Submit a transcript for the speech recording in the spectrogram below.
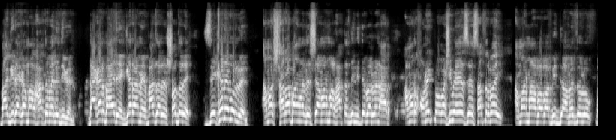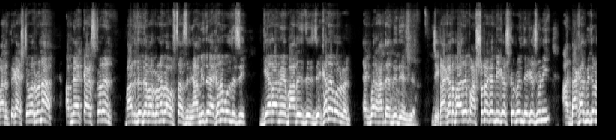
বাকি টাকা মাল হাতে পাইলে দিবেন। ঢাকার বাইরে, গ্রামে, বাজারে, সদরে, যেখানে বলবেন, আমার সারা বাংলাদেশে আমার মাল হাতে দিয়ে নিতে পারবেন। আর আমার অনেক প্রবাসী ভাই আছে, ছাত্র ভাই, আমার মা বাবা, বৃদ্ধ, আমি তো লোক বাড়ি থেকে আসতে পারবে না। আপনি এক কাজ করেন, বাড়িতে দেবার কোনো ব্যবস্থা আছে আমি তো এখনও বলতেছি, গ্রামে, বাড়িতে যেখানে বলবেন, একবার হাতে দিয়ে দিয়ে আসবে জি ঢাকার বাইরে পাঁচশো টাকা বিকাশ করবেন দেখে শুনি। আর ঢাকার ভিতরে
